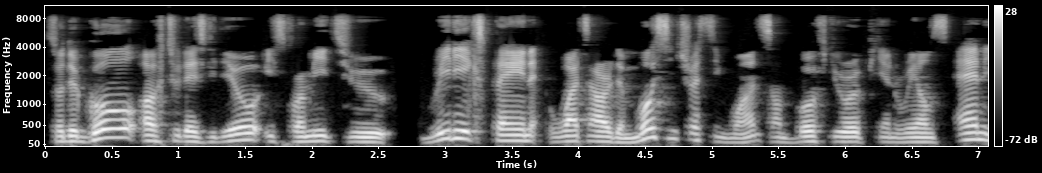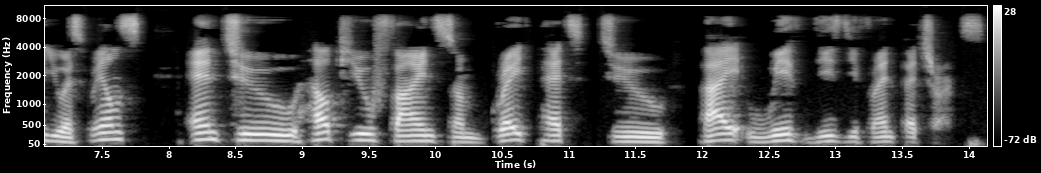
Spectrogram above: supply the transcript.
So the goal of today's video is for me to really explain what are the most interesting ones on both European realms and US realms and to help you find some great pets to buy with these different pet charms.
